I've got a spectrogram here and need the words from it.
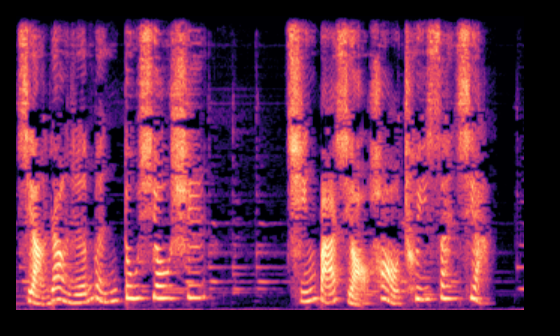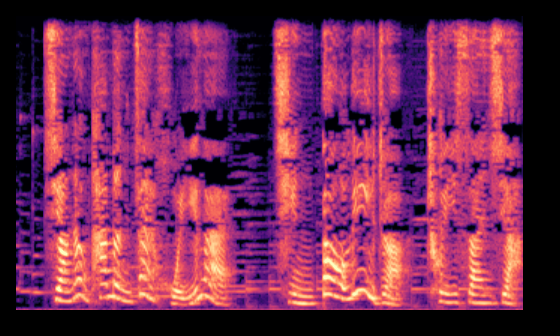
想让人们都消失，请把小号吹三下；想让他们再回来，请倒立着吹三下。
